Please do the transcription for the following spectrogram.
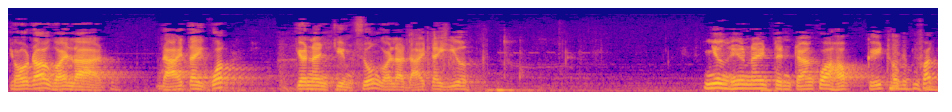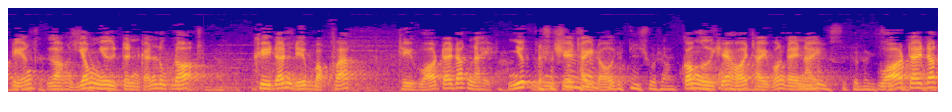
Chỗ đó gọi là đại tây quốc cho nên chìm xuống gọi là đại tây dương. Nhưng hiện nay tình trạng khoa học, kỹ thuật vâng, vâng, phát vâng, triển gần giống như tình cảnh lúc đó. Khi đến điểm bộc phát, thì vỏ trái đất này nhất định sẽ thay đổi. Có người sẽ hỏi thầy vấn đề này, vỏ trái đất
